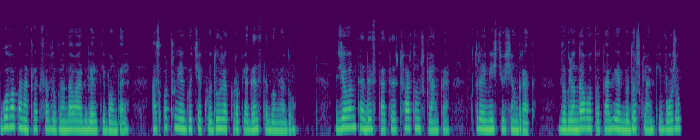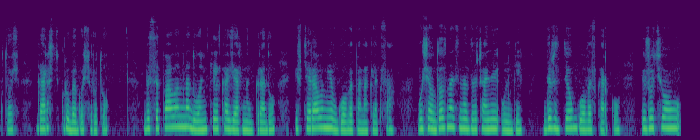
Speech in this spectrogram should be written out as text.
głowa pana Kleksa wyglądała jak wielki bąbel, a z oczu jego ciekły duże krople gęstego miodu. Wziąłem tedy z tacy czwartą szklankę, w której mieścił się grat. Wyglądało to tak, jakby do szklanki włożył ktoś garść grubego śrutu. Wysypałem na dłoń kilka ziarnek gradu i wcierałem je w głowę pana Kleksa. Musiał doznać nadzwyczajnej ulgi, gdyż zdjął głowę z karku i rzucił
